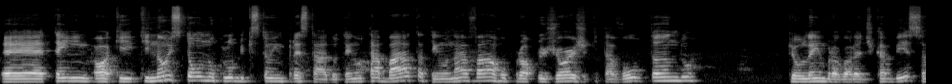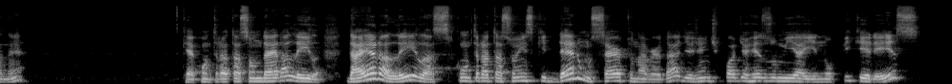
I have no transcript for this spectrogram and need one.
É, tem, ó, que, que não estão no clube que estão emprestados. Tem o Tabata, tem o Navarro, o próprio Jorge que está voltando, que eu lembro agora de cabeça, né? que é a contratação da Era Leila. Da Era Leila, as contratações que deram certo, na verdade, a gente pode resumir aí no Piquerez.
